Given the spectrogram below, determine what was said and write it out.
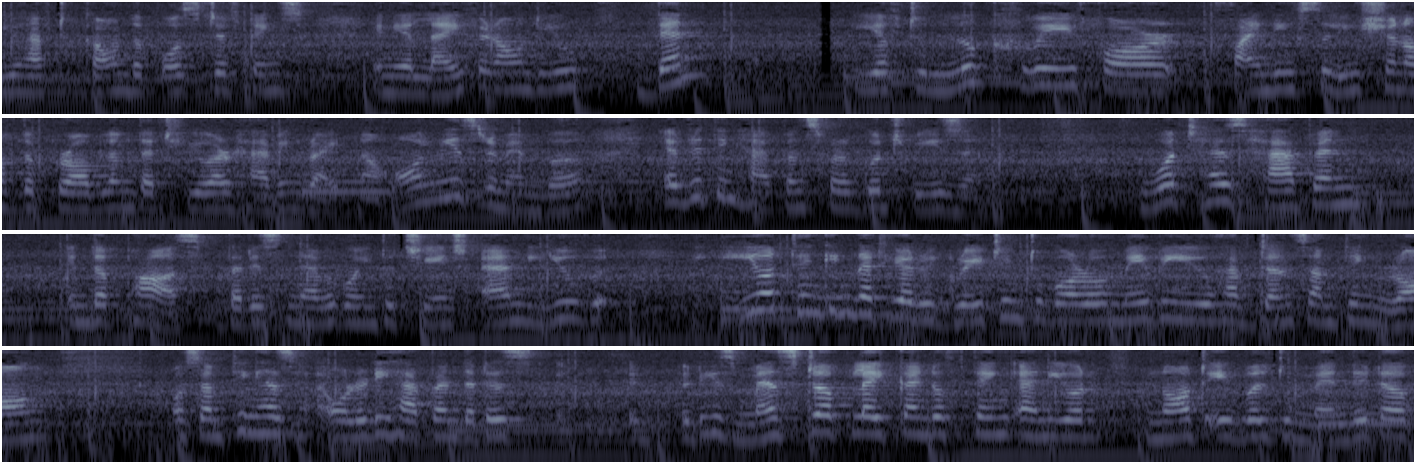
You have to count the positive things in your life around you. Then you have to look way for finding solution of the problem that you are having right now. Always remember everything happens for a good reason. What has happened in the past that is never going to change and you you're thinking that you're regretting tomorrow maybe you have done something wrong or something has already happened that is it is messed up like kind of thing and you're not able to mend it up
